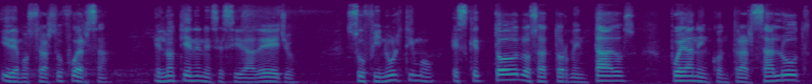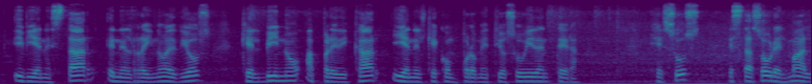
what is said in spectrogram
y demostrar su fuerza. Él no tiene necesidad de ello. Su fin último es que todos los atormentados puedan encontrar salud y bienestar en el reino de Dios que Él vino a predicar y en el que comprometió su vida entera. Jesús está sobre el mal,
